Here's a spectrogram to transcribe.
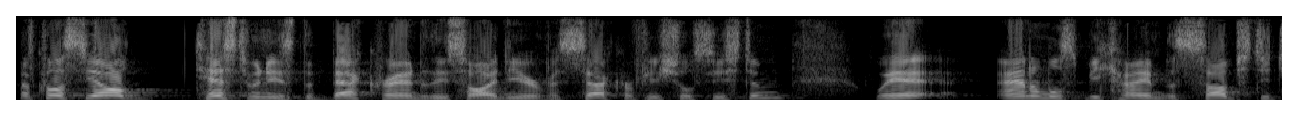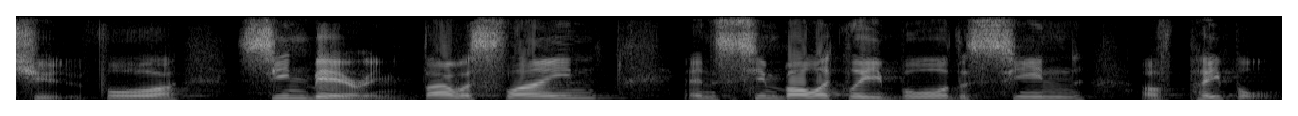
Of course, the Old Testament is the background of this idea of a sacrificial system where animals became the substitute for sin bearing. They were slain and symbolically bore the sin of people.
